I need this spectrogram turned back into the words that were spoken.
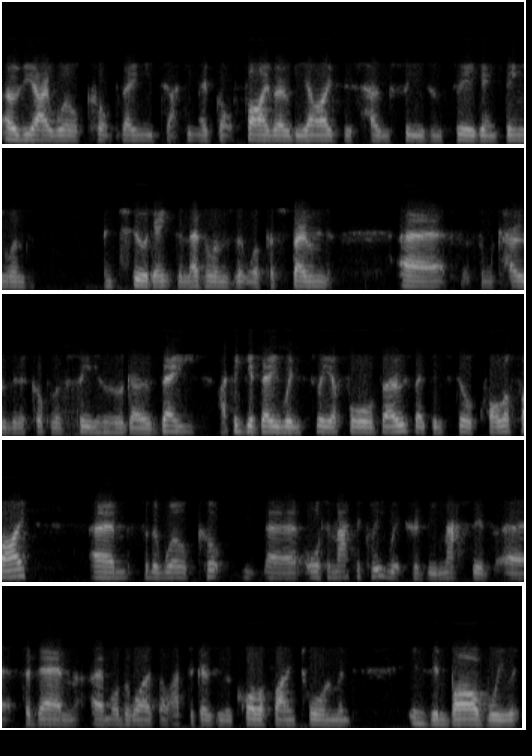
ODI World Cup. They need to. I think they've got five ODIs this home season: three against England and two against the Netherlands that were postponed uh, from COVID a couple of seasons ago. They, I think, if they win three or four of those, they can still qualify um, for the World Cup uh, automatically, which would be massive uh, for them. Um, otherwise, they'll have to go through the qualifying tournament in Zimbabwe, which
